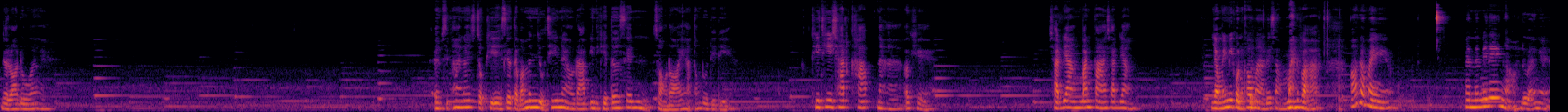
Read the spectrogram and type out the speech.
เดี๋ยวรอดูว่าไง M15 น่าจะจบ PA เซลแต่ว่ามันอยู่ที่แนวรับอินดิเคเตอร์เส้น 200 ค่ะ ต้องดูดีๆ TT ชัดครับนะคะโอเค ชัดยังบ้านฟ้าชัดยัง ยังไม่มีคนเข้ามาด้วยซ้ำบ้านฟ้าอ๋อทำไม มันมันไม่เด้งเหรอหรือว่าไง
